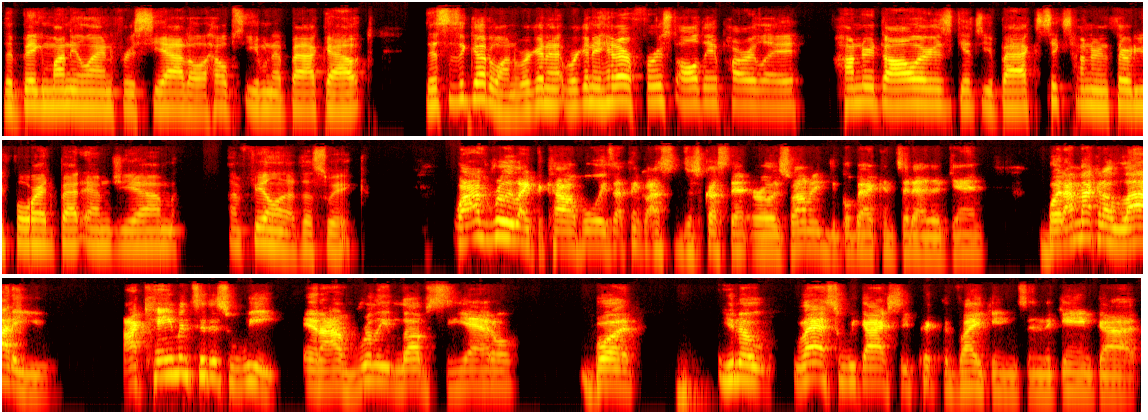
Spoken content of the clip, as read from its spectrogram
the big money line for Seattle helps even it back out. This is a good one. We're gonna we're gonna hit our first all day parlay hundred dollars gets you back six hundred thirty-four at BetMGM. I'm feeling it this week. Well, I really like the Cowboys. I think I discussed that earlier, so I don't need to go back into that again. But I'm not gonna lie to you. I came into this week and I really love Seattle, but you know, last week I actually picked the Vikings and the game got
